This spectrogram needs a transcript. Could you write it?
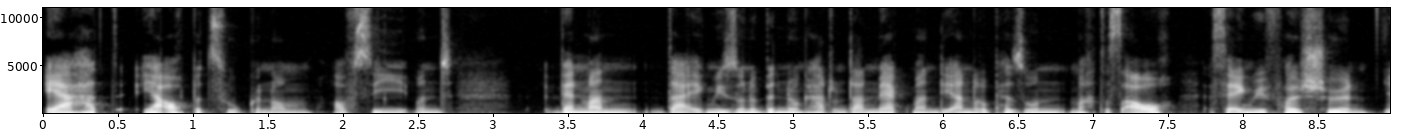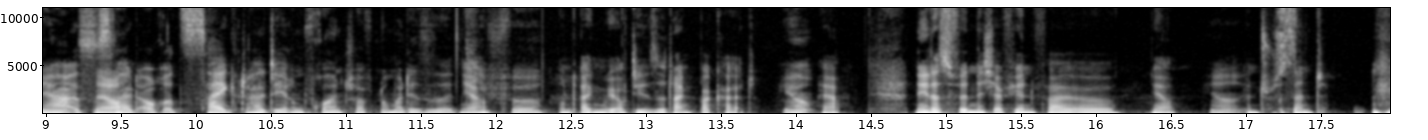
er hat ja auch Bezug genommen auf sie und wenn man da irgendwie so eine Bindung hat und dann merkt man, die andere Person macht es auch, ist ja irgendwie voll schön. Ja, es ist Ja. halt auch, es zeigt halt deren Freundschaft nochmal diese Ja. tiefe. Und irgendwie auch diese Dankbarkeit. Ja. Ja. Nee, das finde ich auf jeden Fall, äh, ja, Ja. interessant.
